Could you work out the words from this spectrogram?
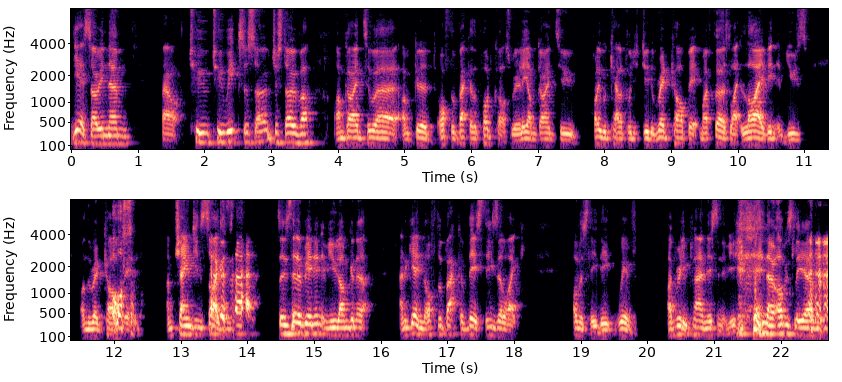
yeah. So in um, about two two weeks or so, just over, I'm going to uh, I'm gonna off the back of the podcast. Really, I'm going to Hollywood, California, to do the red carpet. My first like live interviews on the red carpet. Awesome. I'm changing sites. So instead of being interviewed, I'm gonna, and again, off the back of this, these are like, obviously, the, we've, I've really planned this interview. no, obviously, um,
